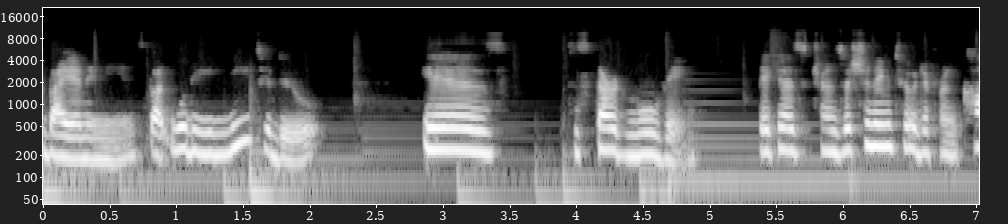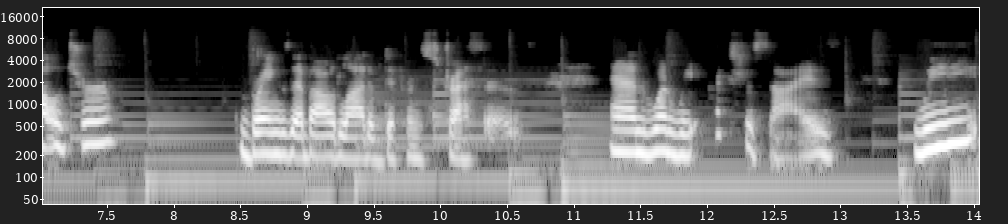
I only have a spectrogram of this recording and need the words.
by any means. But what you need to do is to start moving because transitioning to a different culture brings about a lot of different stresses. And when we exercise, we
